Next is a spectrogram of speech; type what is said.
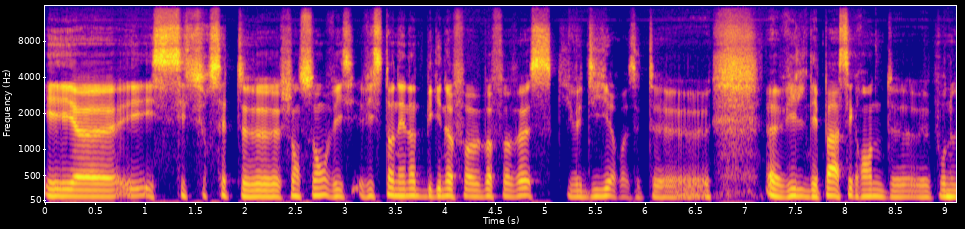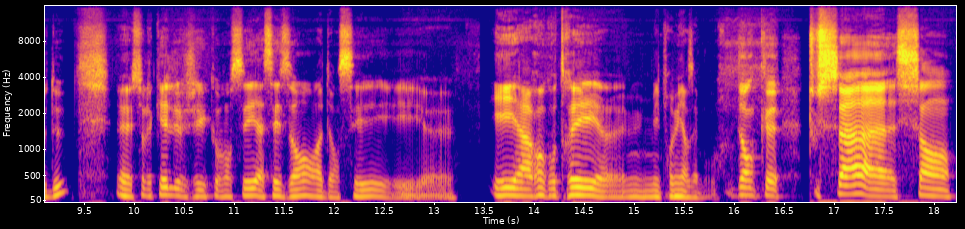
Et, euh, et c'est sur cette euh, chanson, Vis Viston est not big enough for both of us, qui veut dire cette euh, euh, ville n'est pas assez grande pour nous deux, sur lequel j'ai commencé à 16 ans à danser et, et à rencontrer euh, mes premières amours. Donc euh, tout ça euh, sans,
